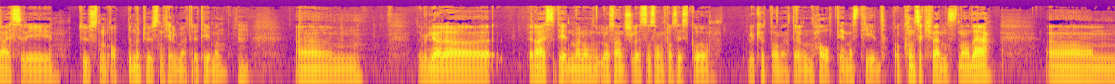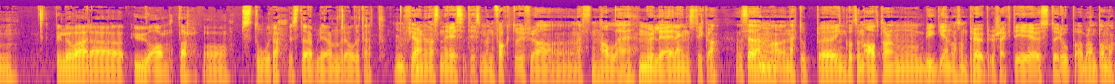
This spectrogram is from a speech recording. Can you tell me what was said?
reiser i 1000, oppunder 1000 km i timen. Mm. Um, det vil gjøre reisetiden mellom Los Angeles og San Francisco blir kutta ned til en halvtimes tid. Og konsekvensen av det um, vil jo være uante og store, hvis det blir en realitet. Du fjerner nesten reisetid som en faktor fra nesten alle mulige regnestykker. Ser de har nettopp eh, inngått en avtale om å bygge noe sånt prøveprosjekt i Øst-Europa, bl.a.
